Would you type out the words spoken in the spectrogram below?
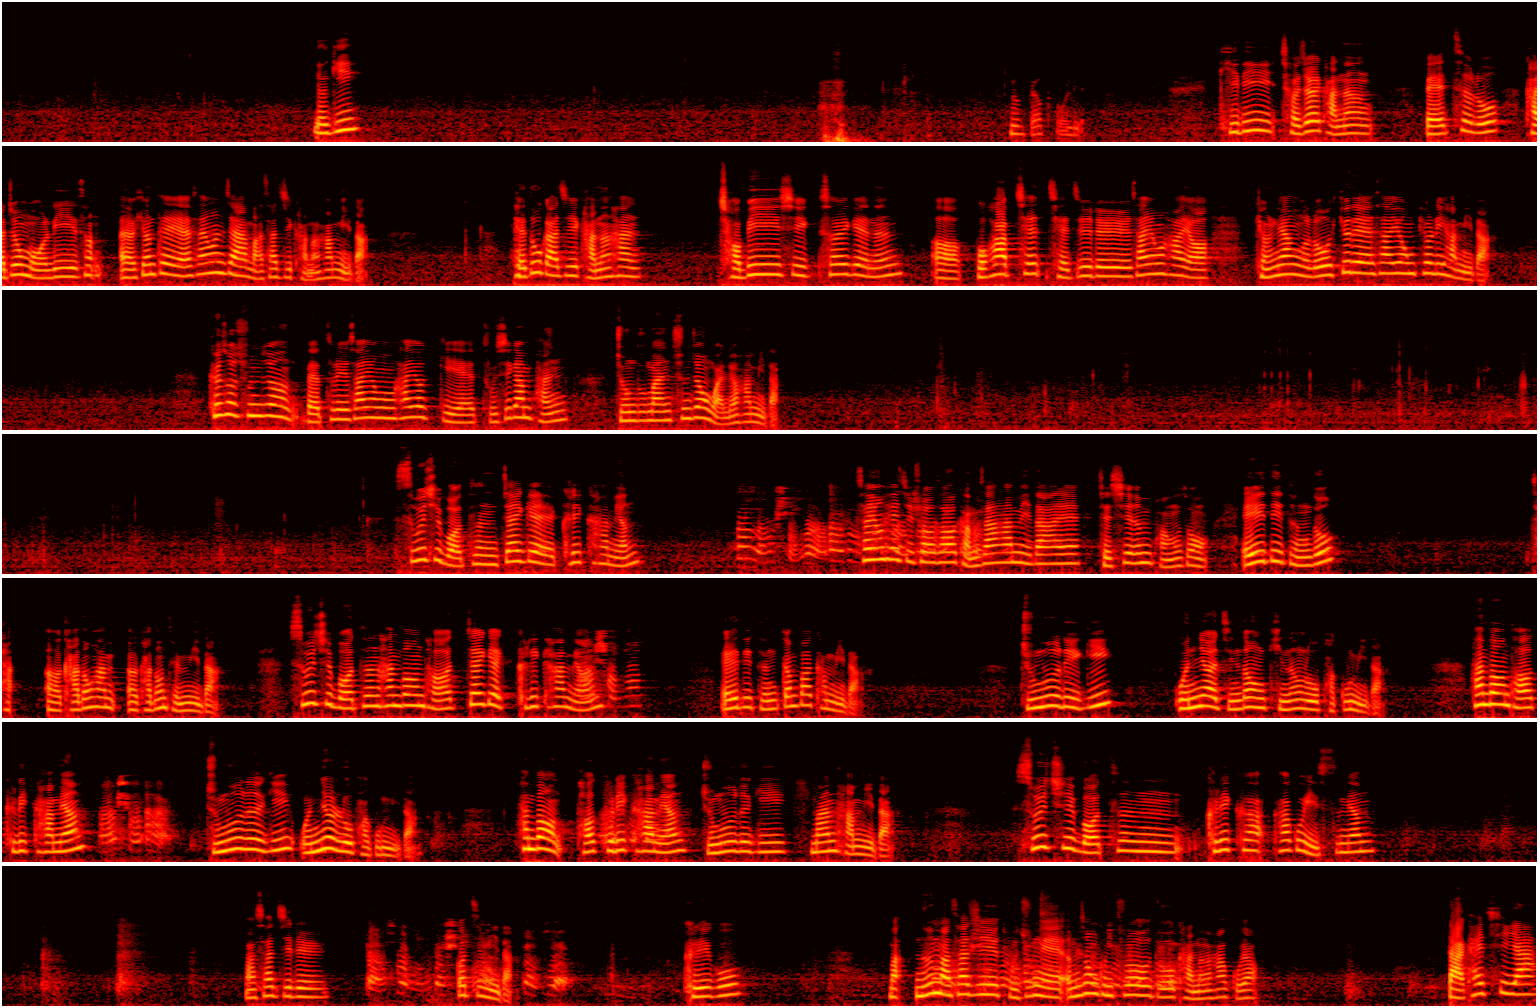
여기 길이 조절 가능 벨트로 가죽 머리 선- 어, 형태의 사용자 마사지 가능합니다. 배도까지 가능한 접이식 설계는 어, 복합 체- 재질을 사용하여 경량으로 휴대 사용 편리합니다. 그래서 충전 배터리 사용하였기에 2시간 반 정도만 충전 완료합니다. 스위치 버튼 짧게 클릭하면 사용해 주셔서 감사합니다의 제시음 방송 AD 등도 자, 어, 가동함, 어, 가동됩니다. 스위치 버튼 한 번 더 짧게 클릭하면 AD 등 깜빡합니다. 주무르기 원열 진동 기능으로 바꿉니다. 한 번 더 클릭하면 주무르기 원열로 바꿉니다. 한 번 더 클릭하면 주무르기만 합니다. 스위치 버튼 클릭하고 있으면 마사지를 꺼집니다. 그리고 마, 눈 마사지 도중에 음성 컨트롤도 가능하고요. 打开气压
